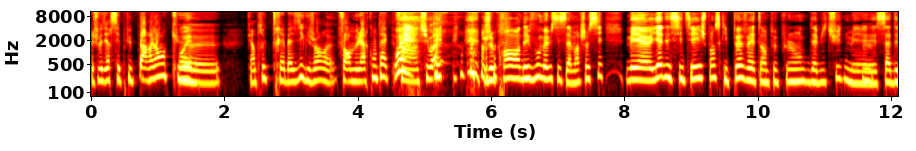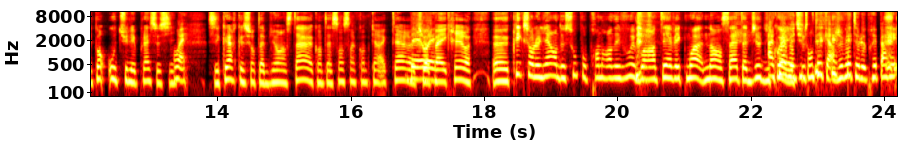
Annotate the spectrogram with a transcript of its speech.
je veux dire, c'est plus parlant que euh, qu'un truc très basique, genre euh, formulaire contact. Ouais. tu vois. je prends rendez-vous, même si ça marche aussi. Mais il y a des CTA, je pense, qui peuvent être un peu plus longs que d'habitude, mais mm. ça dépend où tu les places aussi. Ouais. C'est clair que sur ta bio Insta, quand t'as 150 caractères, ben tu vas pas écrire euh, clique sur le lien en dessous pour prendre rendez-vous et boire un thé avec moi. Non, ça, ta bio du à coup. À quoi veux-tu ton thé car je vais te le préparer.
